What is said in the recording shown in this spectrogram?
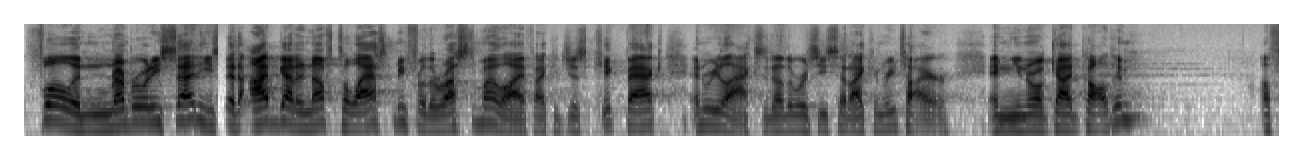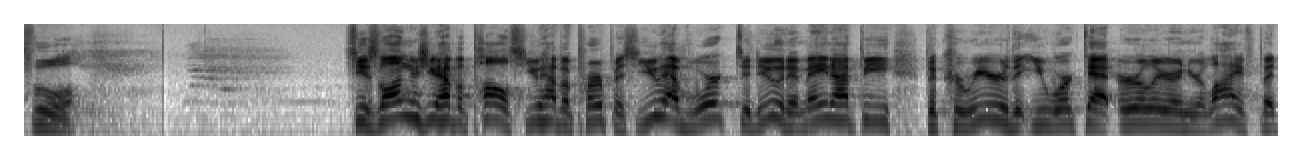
full. And remember what he said? He said, I've got enough to last me for the rest of my life. I could just kick back and relax. In other words, he said, I can retire. And you know what God called him? A fool. See, as long as you have a pulse, you have a purpose, you have work to do, and it may not be the career that you worked at earlier in your life, but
